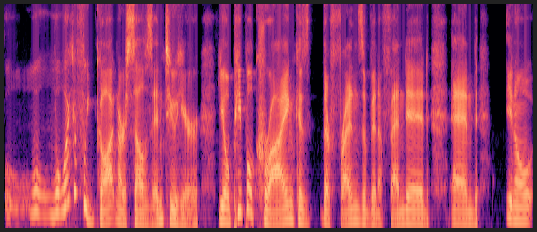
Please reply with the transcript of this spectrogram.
what have we gotten ourselves into here? You know, people crying because their friends have been offended, and you know,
